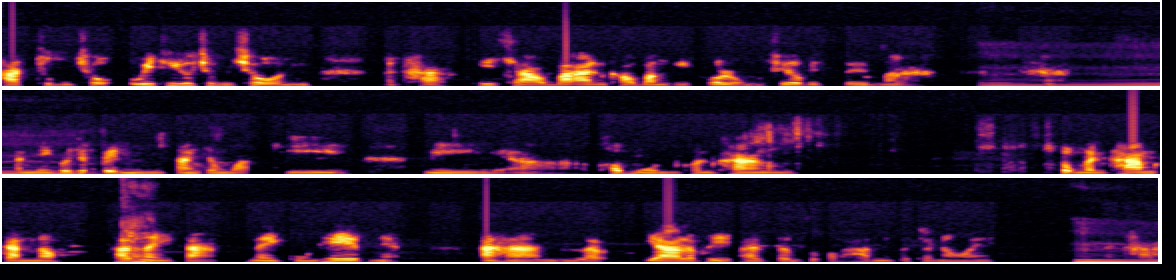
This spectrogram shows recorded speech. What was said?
ทัศน์ชุมชนวิทยุชุมชนนะคะ ที่ชาวบ้านเขาบางทีก็หลงเชื่อไปซื้อมา อืมอันนี้ก็จะเป็นต่างจังหวัดที่มีอ่าข้อมูลค่อนข้าง ตรงกันข้ามกันเนาะถ้าในต่างในกรุงเทพเนี่ย อาหารและยาและผลิตภัณฑ์เสริมสุขภาพนี่ก็จะน้อยอืมนะคะ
